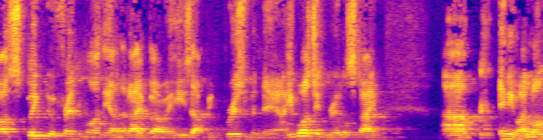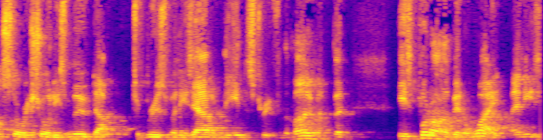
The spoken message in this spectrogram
I was speaking to a friend of mine the other day, Bowie. He's up in Brisbane now. He was in real estate. Um, anyway, long story short, he's moved up to Brisbane. He's out of the industry for the moment, but he's put on a bit of weight, and he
